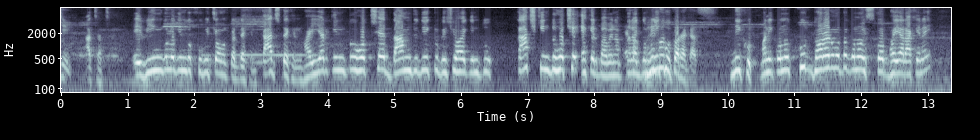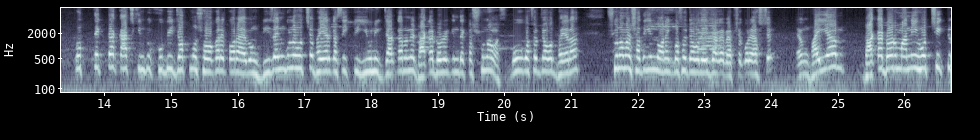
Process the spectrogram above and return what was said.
জি। আচ্ছা আচ্ছা এই রিংগুলো কিন্তু খুবই চমৎকার। দেখেন কাজ দেখেন ভাইয়ার কিন্তু হচ্ছে দাম যদি একটু বেশি হয় কিন্তু কাজ কিন্তু হচ্ছে একের পাবেন। আপনারা একদম নিখুঁত নিখুঁত। করা কাজ। নিখুঁত মানে কোনো খুঁত ধরার মতো কোনো স্কোপ ভাইয়া রাখে নাই। প্রত্যেকটা কাজ কিন্তু খুবই যত্ন সহকারে করা এবং ডিজাইনগুলো হচ্ছে ভাইয়ার কাছে একটু ইউনিক যার কারণে ঢাকা ডোরের কিন্তু একটা সুনাম আছে। বহু বছর যাবৎ ভাইয়ারা সুনামের সাথে কিন্তু অনেক বছর যাবত এই জায়গায় ব্যবসা করে আসছেন। এবং ভাইয়া, ঢাকা ডোর মানেই হচ্ছে একটু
